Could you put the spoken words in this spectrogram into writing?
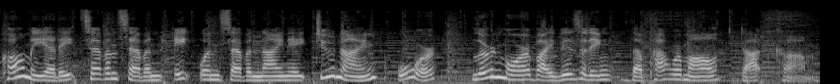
Call me at 877 817 9829 or learn more by visiting thepowermall.com.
